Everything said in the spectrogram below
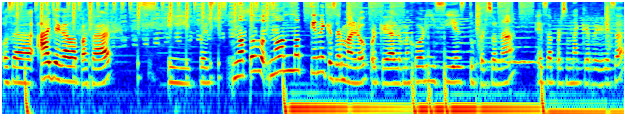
O sea, ha llegado a pasar y pues no todo, no, no tiene que ser malo porque a lo mejor y si es tu persona, esa persona que regresa.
